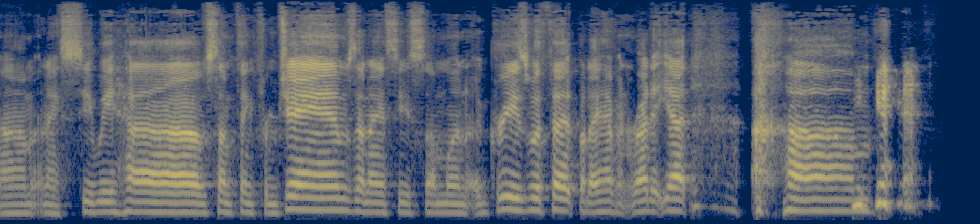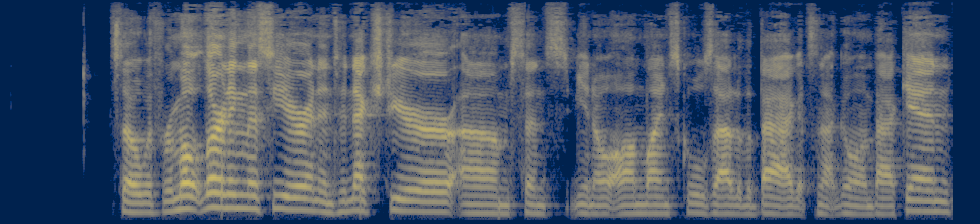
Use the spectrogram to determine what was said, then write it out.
Um, and I see we have something from James, and I see someone agrees with it, but I haven't read it yet. Um, so with remote learning this year and into next year, um, since you know online school's out of the bag, it's not going back in.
